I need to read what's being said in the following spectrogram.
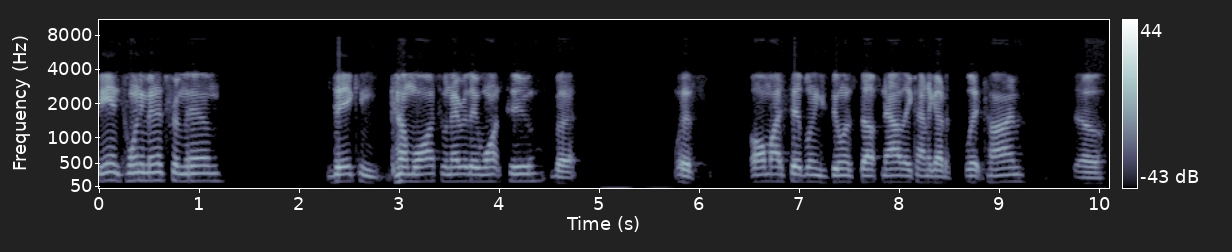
being 20 minutes from them, they can come watch whenever they want to. But with all my siblings doing stuff now, they kind of got a split time. So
